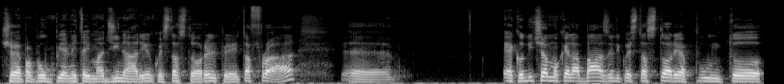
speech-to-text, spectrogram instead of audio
c'è proprio un pianeta immaginario in questa storia, il pianeta Fra. Eh, ecco, diciamo che la base di questa storia è appunto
